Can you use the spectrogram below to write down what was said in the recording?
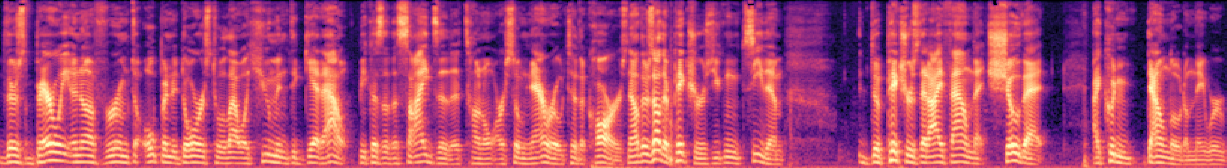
There's barely enough room to open the doors to allow a human to get out because of the sides of the tunnel are so narrow to the cars. Now, there's other pictures, you can see them. The pictures that I found that show that I couldn't download them. They were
